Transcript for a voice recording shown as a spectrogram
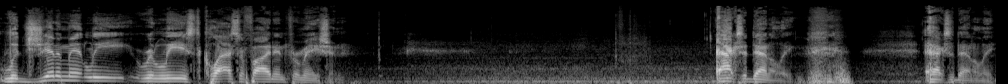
legitimately released classified information. Accidentally. Accidentally.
